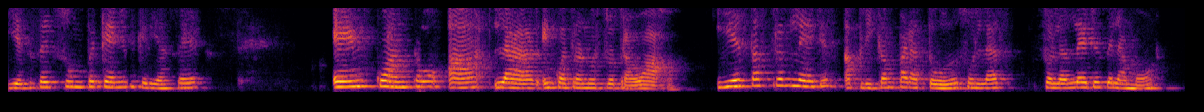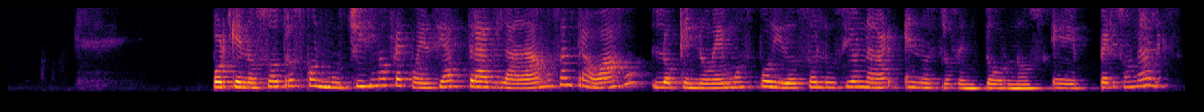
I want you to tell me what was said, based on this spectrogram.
y este es el zoom pequeño que quería hacer en cuanto a, las, en cuanto a nuestro trabajo. Y estas tres leyes aplican para todos, son las, son las leyes del amor, porque nosotros con muchísima frecuencia trasladamos al trabajo lo que no hemos podido solucionar en nuestros entornos eh, personales.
